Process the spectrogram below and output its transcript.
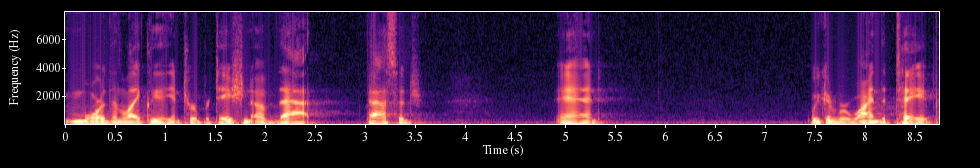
more than likely the interpretation of that passage. And we could rewind the tape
